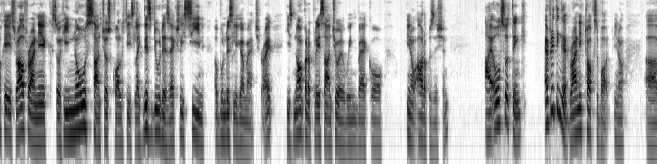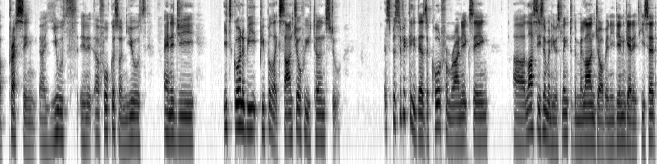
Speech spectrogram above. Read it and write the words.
okay, it's Ralf Rangnick, so he knows Sancho's qualities. Like this dude has actually seen a Bundesliga match, right? He's not going to play Sancho at a wing back or you know out of position. I also think everything that Rangnick talks about, you know, uh, pressing, uh, youth, a focus on youth, energy, it's going to be people like Sancho who he turns to. Specifically, there's a quote from Rangnick saying, uh, last season when he was linked to the Milan job and he didn't get it, he said,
